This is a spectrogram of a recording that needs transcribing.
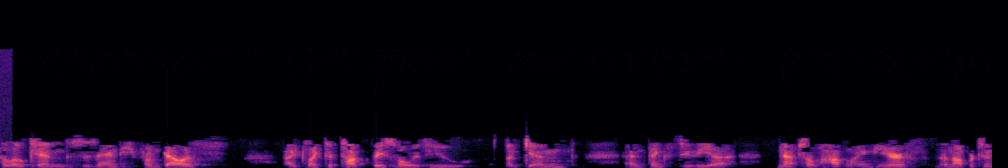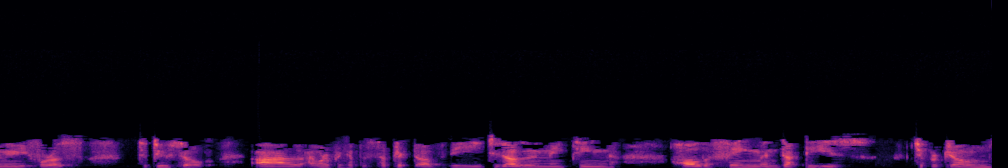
Hello, Ken. This is Andy from Dallas. I'd like to talk baseball with you again, and thanks to the uh, Napzok hotline here, an opportunity for us to do so. Uh, I want to bring up the subject of the 2018 Hall of Fame inductees. Chipper Jones,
